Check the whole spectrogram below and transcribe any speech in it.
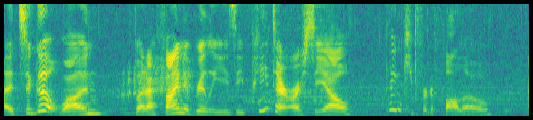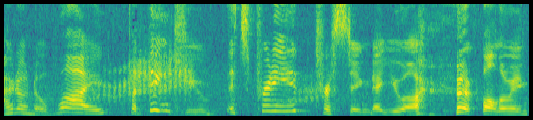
It's a good one, but I find it really easy. Peter RCL, thank you for the follow. I don't know why, but thank you. It's pretty interesting that you are following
